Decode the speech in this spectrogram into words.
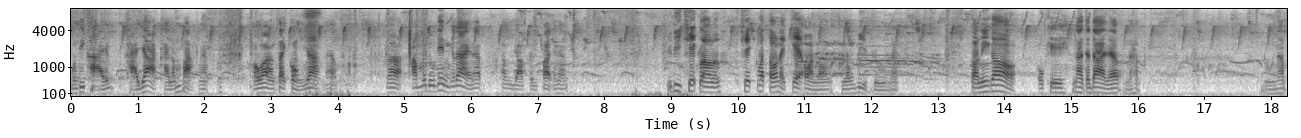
บางทีขายขายยากขายลำบากนะครับเพราะว่าใส่กล่องยากนะครับ ก็ทำไว้ดูเล่นก็ได้นะครับทำยาวเกินไปนะครับ วิธีเช็คเราเช็คว่าตอนไหนแก่อ่อนลองลองบีบดูนะครับ ตอนนี้ก็โอเคน่าจะได้แล้วนะครับ ดูนะครับ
